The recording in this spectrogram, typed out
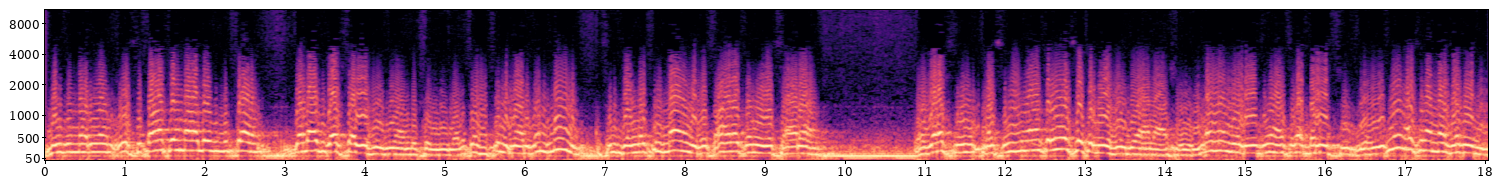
بیبی مریم یہ صفات مالک بکا جناب جیسا یہودیان بکلی بلکہ حسن مریم مان حسن جنتی مان وقالت من سارا۔ وجس مسيحيات ليست اليهود على شيء ما هم يريدون أصلا بلي شيء يريدون أصلا مذهبين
